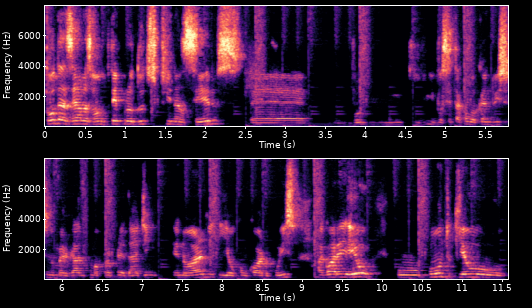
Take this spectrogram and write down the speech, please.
todas elas vão ter produtos financeiros é, e você está colocando isso no mercado com uma propriedade enorme e eu concordo com isso. Agora eu o ponto que eu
